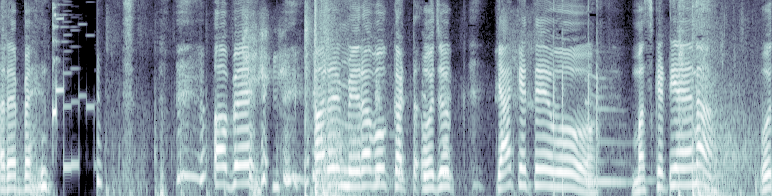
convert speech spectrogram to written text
अरे बहन। अबे अरे मेरा वो कट वो जो क्या कहते हैं वो मस्कटिया है ना वो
